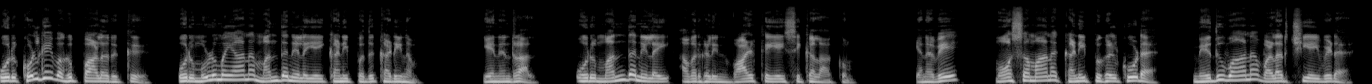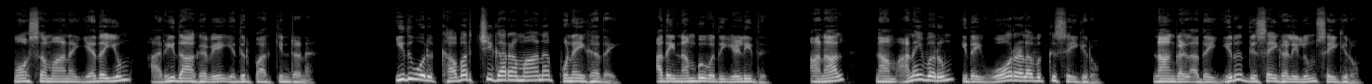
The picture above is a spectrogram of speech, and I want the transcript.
ஒரு கொள்கை வகுப்பாளருக்கு ஒரு முழுமையான மந்த நிலையை கணிப்பது கடினம். ஏனென்றால் ஒரு மந்த நிலை அவர்களின் வாழ்க்கையை சிக்கலாக்கும். எனவே மோசமான கணிப்புகள் கூட மெதுவான வளர்ச்சியை விட மோசமான எதையும் அரிதாகவே எதிர்பார்க்கின்றன. இது ஒரு கவர்ச்சிகரமான புனைகதை. அதை நம்புவது எளிது. ஆனால் நாம் அனைவரும் இதை ஓரளவுக்கு செய்கிறோம். நாங்கள் அதை இரு திசைகளிலும் செய்கிறோம்.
